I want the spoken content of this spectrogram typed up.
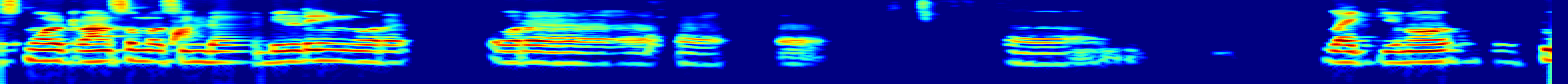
small transformers in the building or or like you know 2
